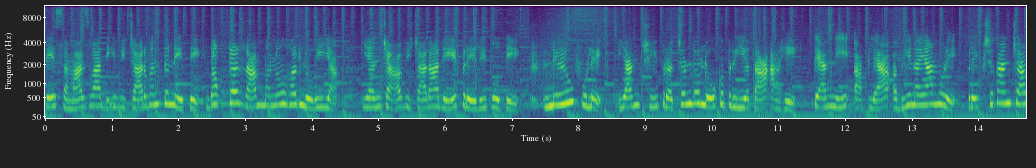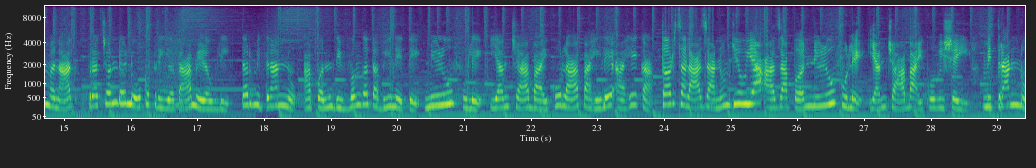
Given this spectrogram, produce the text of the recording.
ते समाजवादी विचारवंत नेते डॉक्टर राम मनोहर लोहिया यांच्या विचाराने प्रेरित होते. निळू फुले यांची प्रचंड लोकप्रियता आहे. त्यांनी आपल्या अभिनयामुळे प्रेक्षकांच्या मनात प्रचंड लोकप्रियता मिळवली. तर मित्रांनो आपण दिवंगत अभिनेते निळू फुले यांच्या बायकोला पाहिले आहे का? तर चला जाणून घेऊया आज आपण निळू फुले यांच्या बायकोविषयी. मित्रांनो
